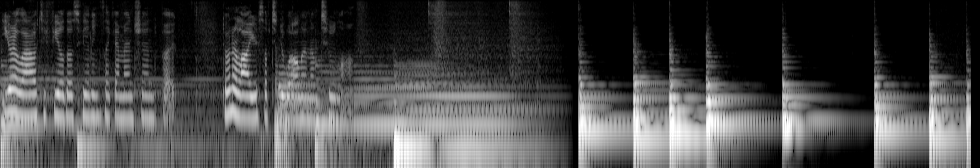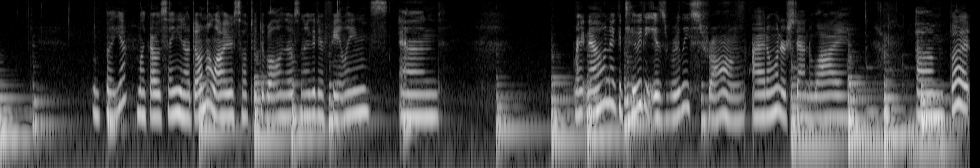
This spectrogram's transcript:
you're allowed to feel those feelings like I mentioned, but don't allow yourself to dwell in them too long. But yeah, like I was saying, you know, don't allow yourself to dwell in those negative feelings. And right now, negativity is really strong. I don't understand why. Um, but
